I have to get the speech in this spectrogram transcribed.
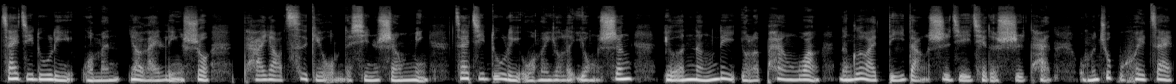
在基督里我们要来领受他要赐给我们的新生命，在基督里我们有了永生，有了能力，有了盼望，能够来抵挡世界一切的试探，我们就不会在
